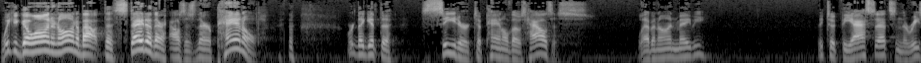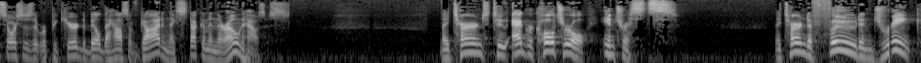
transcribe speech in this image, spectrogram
We could go on and on about the state of their houses. They're paneled. Where'd they get the cedar to panel those houses? Lebanon, maybe? They took the assets and the resources that were procured to build the house of God and they stuck them in their own houses. They turned to agricultural interests. They turned to food and drink,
